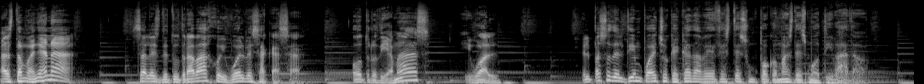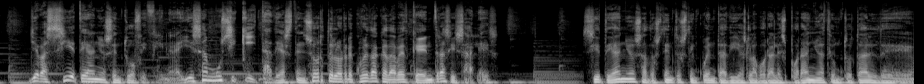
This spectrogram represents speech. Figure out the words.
Hasta mañana. Sales de tu trabajo y vuelves a casa. Otro día más, igual. El paso del tiempo ha hecho que cada vez estés un poco más desmotivado. Llevas siete años en tu oficina y esa musiquita de ascensor te lo recuerda cada vez que entras y sales. Siete años a 250 días laborales por año hace un total de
